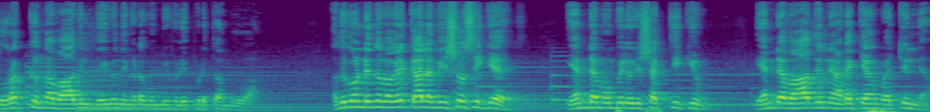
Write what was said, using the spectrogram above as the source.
തുറക്കുന്ന വാതിൽ ദൈവം നിങ്ങളുടെ മുമ്പിൽ വെളിപ്പെടുത്താൻ പോവാം. അതുകൊണ്ട് ഇന്ന് പകൽക്കാലം വിശ്വസിക്ക്. എന്റെ മുമ്പിൽ ഒരു ശക്തിക്കും എന്റെ വാതിലിനെ അടയ്ക്കാൻ പറ്റില്ല.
